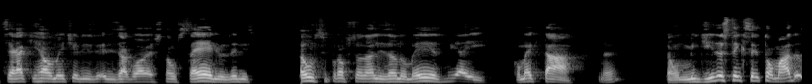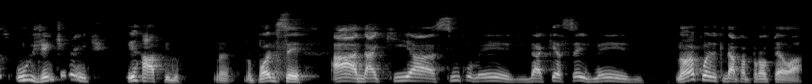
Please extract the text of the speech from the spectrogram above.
será que realmente eles, eles agora estão sérios? Eles estão se profissionalizando mesmo? E aí? Como é que tá? Né? Então, medidas têm que ser tomadas urgentemente e rápido. Né? Não pode ser, ah, daqui a cinco meses, daqui a seis meses. Não é uma coisa que dá para protelar.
